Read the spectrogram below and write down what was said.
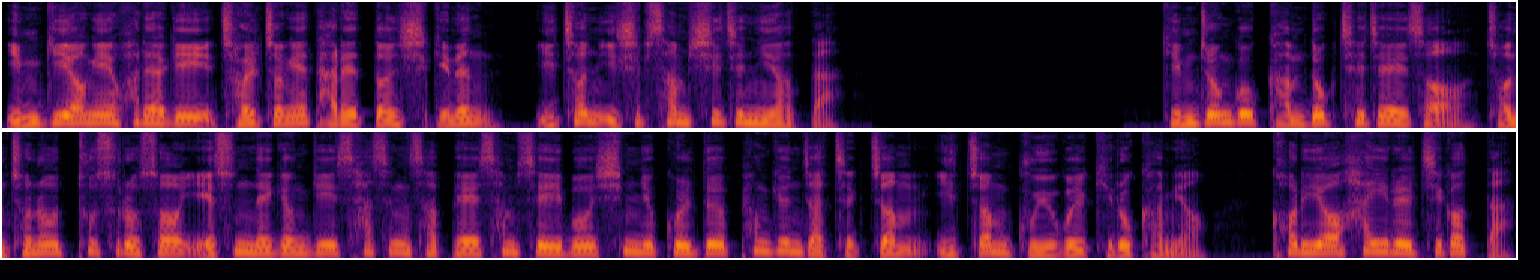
임기영의 활약이 절정에 달했던 시기는 2023 시즌이었다. 김종국 감독 체제에서 전천 후 투수로서 64경기 4승 4패 3세이브 16홀드 평균 자책점 2.96을 기록하며 커리어 하이를 찍었다.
